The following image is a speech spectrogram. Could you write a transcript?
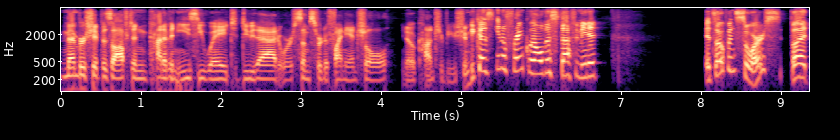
membership is often kind of an easy way to do that or some sort of financial you know contribution. Because you know frankly all this stuff i mean it it's open source but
